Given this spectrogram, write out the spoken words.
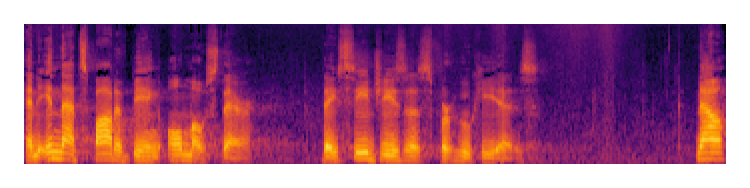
And in that spot of being almost there, they see Jesus for who he is. Now,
